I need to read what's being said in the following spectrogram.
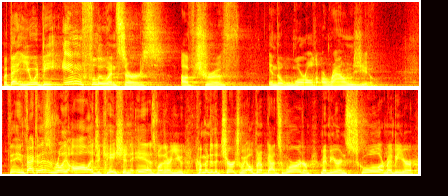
but that you would be influencers of truth in the world around you. In fact, this is really all education is. Whether you come into the church and we open up God's Word, or maybe you're in school, or maybe you're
